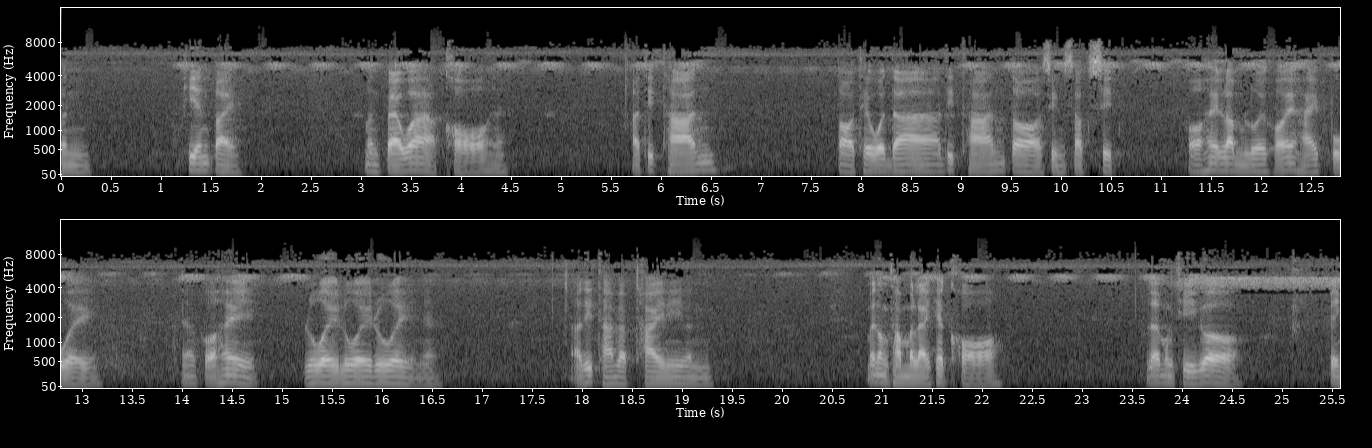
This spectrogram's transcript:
มันเพี้ยนไป มันแปลว่าขอนะอธิษฐาน ต่อเทวดาอธิษฐานต่อสิ่งศักดิ์สิทธิ์ ขอให้ร่ำรวยขอให้หายป่วยนะขอให้รวยรวยรวยนะอธิษฐานแบบไทยนี่มัน ไม่ต้องทำอะไรแค่ขอ แล้วบางทีก็เป็น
